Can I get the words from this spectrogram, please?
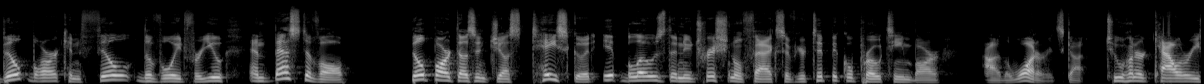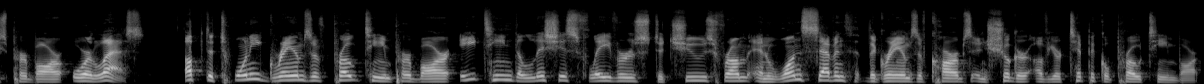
Built Bar can fill the void for you. And best of all, Built Bar doesn't just taste good, it blows the nutritional facts of your typical protein bar out of the water. It's got 200 calories per bar or less up to 20 grams of protein per bar, 18 delicious flavors to choose from, and one seventh the grams of carbs and sugar of your typical protein bar.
